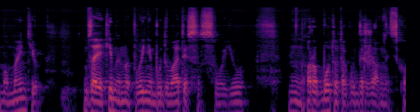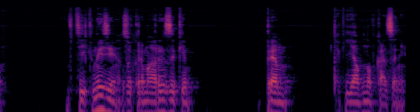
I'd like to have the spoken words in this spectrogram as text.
моментів, за якими ми повинні будувати свою роботу таку державницьку. В цій книзі, зокрема, ризики прям так явно вказані.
